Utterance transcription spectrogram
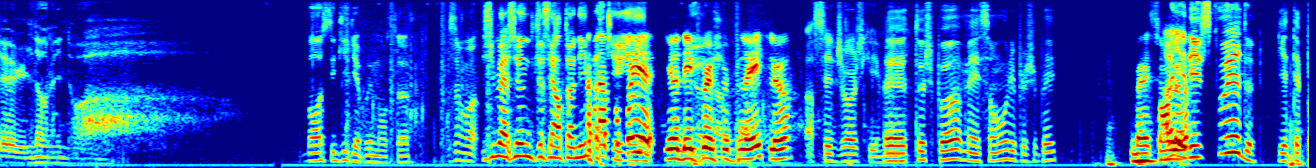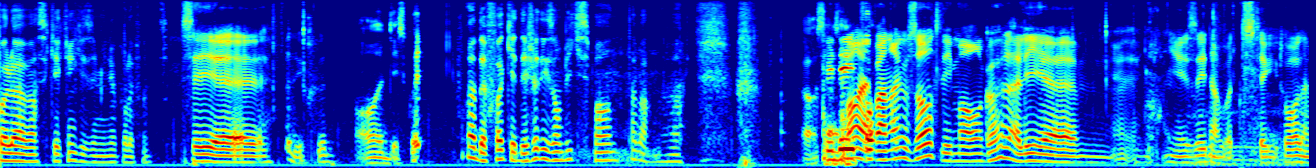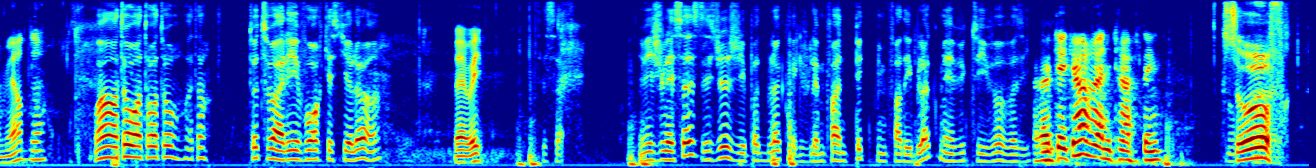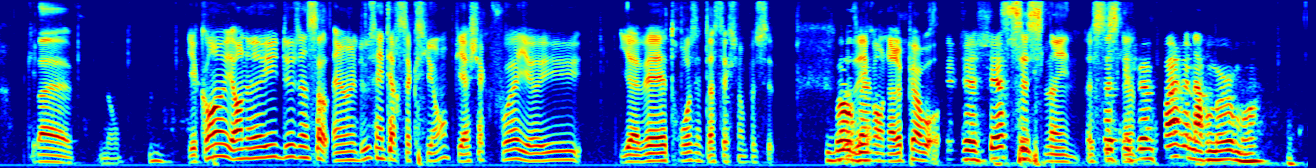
Seul dans le noir. Bon, c'est qui qui a pris mon stuff? C'est moi. J'imagine que c'est Anthony Attends, parce que. pourquoi il y, a- il y a des pressure plates là? Ah, c'est George qui est Euh, touche pas, mais ils sont où les pressure plates? Ben, ils sont Ah, il là. y a des squids! Ils étaient pas là avant, c'est quelqu'un qui les a mis là pour le fun. C'est euh. Des squids. Oh, des squids. Ah, de fois qu'il y a déjà des zombies qui spawnent. Tabarnak. Ah, C'est des- Bon, euh, pendant que vous autres, les Mongols, allez euh, euh, niaiser dans votre petit territoire de merde, là. Ouais, Anto, Anto, Anto, attends. Toi, tu vas aller voir qu'est-ce qu'il y a là, hein? Ben oui. C'est ça. Mais je voulais ça, c'est juste j'ai pas de bloc, fait que je voulais me faire une pique puis me faire des blocs, mais vu que tu y vas, vas-y. Euh, Quelqu'un aurait une crafting. Souffre! Ben, non. Il y a con- on a eu deux, un- deux intersections, puis à chaque fois, il y a eu. Il y avait trois intersections possibles. Bon, C'est-à-dire ben, qu'on aurait pu avoir je cherche. six lanes. euh, Parce six que je vais me faire une armure, moi.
